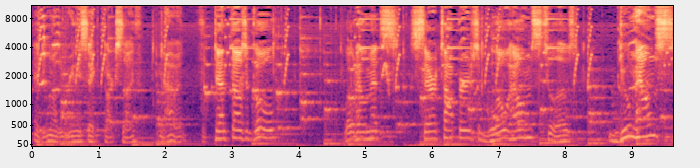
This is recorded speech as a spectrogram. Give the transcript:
Hey, you want a really sick Dark Scythe? You have it. For 10,000 gold! Lode helmets, Ceratoppers, glow helms, two of those. Doom helms,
